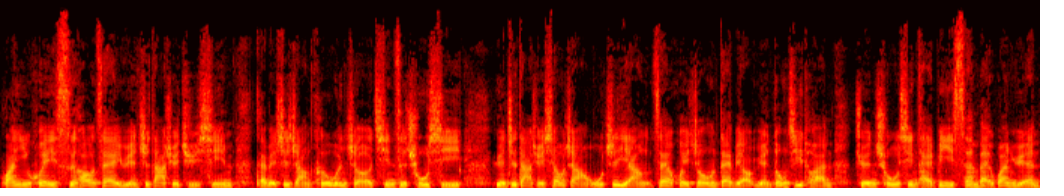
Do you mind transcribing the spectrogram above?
欢迎会四号在原治大学举行，台北市长柯文哲亲自出席。原治大学校长吴志阳在会中代表远东集团捐出新台币三百万元，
